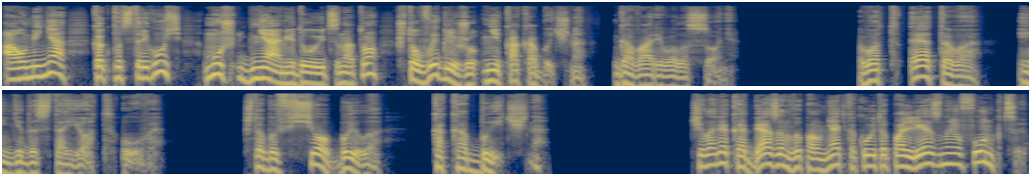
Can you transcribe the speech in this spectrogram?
а у меня, как подстригусь, муж днями дуется на то, что выгляжу не как обычно, — говаривала Соня. Вот этого и недостает, Уве. Чтобы все было как обычно. Человек обязан выполнять какую-то полезную функцию.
